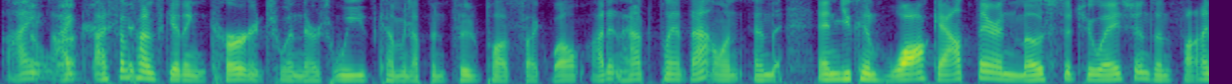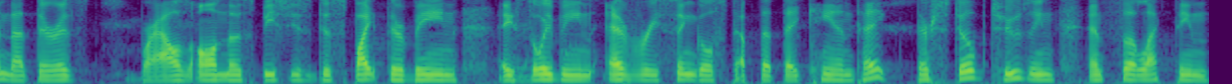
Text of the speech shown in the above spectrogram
I, so, uh, I, I, sometimes it, get encouraged when there's weeds coming up in food plots. Like, well, I didn't have to plant that one, and and you can walk out there in most situations and find that there is browse on those species, despite there being a soybean every single step that they can take. They're still choosing and selecting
